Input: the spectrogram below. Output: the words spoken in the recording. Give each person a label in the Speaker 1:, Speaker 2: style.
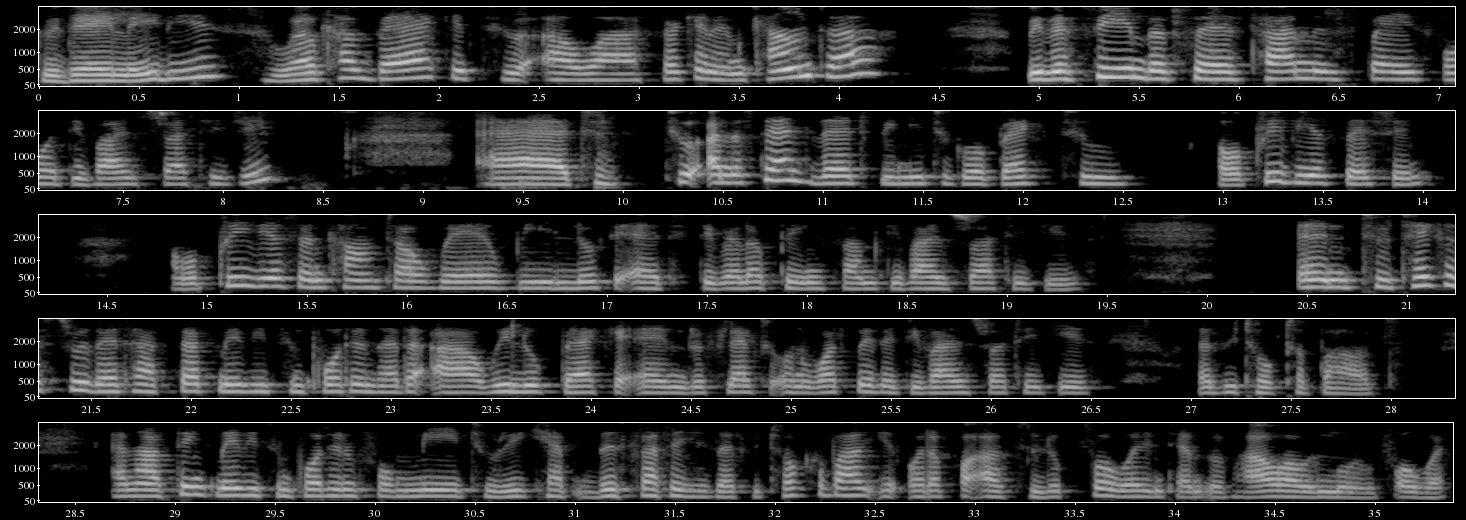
Speaker 1: Good day, ladies. Welcome back to our second encounter with a theme that says time and space for divine strategy. Uh, to, to understand that, we need to go back to our previous session, our previous encounter, where we looked at developing some divine strategies. And to take us through that, I thought maybe it's important that uh, we look back and reflect on what were the divine strategies that we talked about. And I think maybe it's important for me to recap the strategies that we talk about in order for us to look forward in terms of how are we moving forward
